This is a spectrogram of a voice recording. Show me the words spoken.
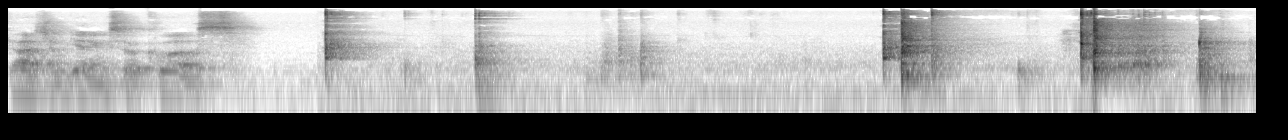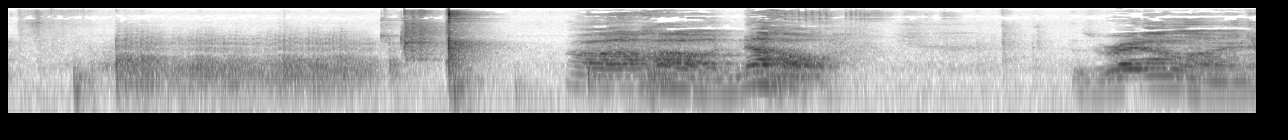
Gosh, I'm getting so close. Oh no. It was right on line.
